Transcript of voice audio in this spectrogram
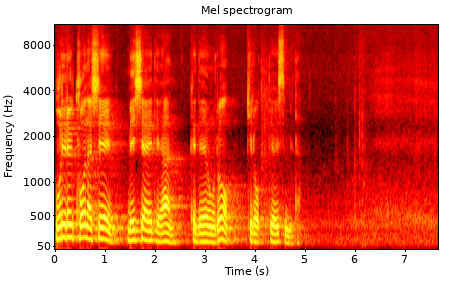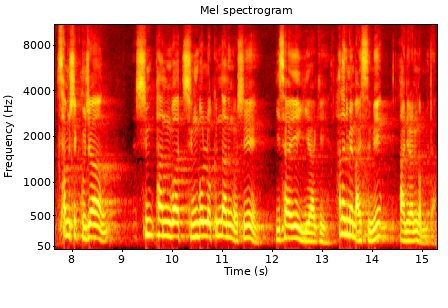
우리를 구원하실 메시아에 대한 그 내용으로 기록되어 있습니다. 39장 심판과 징벌로 끝나는 것이 이사야의 이야기, 하나님의 말씀이 아니라는 겁니다.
